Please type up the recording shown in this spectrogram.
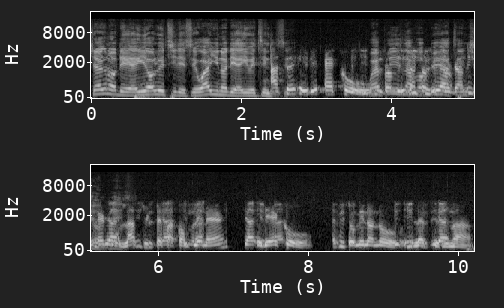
Check no there. You always see they say why you not there? You waiting I say say. it echo. Well, From please, the I'm gonna pay attention. Echo. Last week, paper complain, eh? It echo. So me not know. Left to do now.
